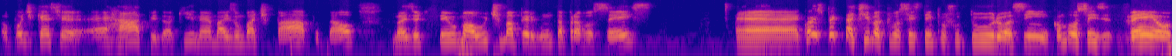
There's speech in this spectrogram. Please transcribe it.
o podcast é, é rápido aqui, né? Mais um bate-papo e tal. Mas eu tenho uma última pergunta para vocês. É, qual a expectativa que vocês têm para o futuro? Assim, como vocês veem o,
